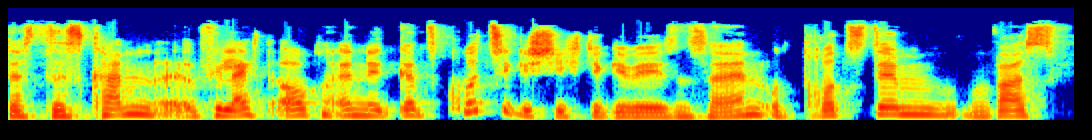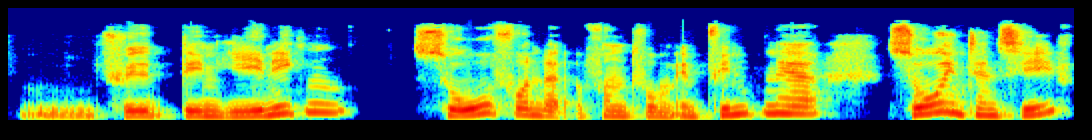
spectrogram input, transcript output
Das, das kann äh, vielleicht auch eine ganz kurze Geschichte gewesen sein und trotzdem war es für denjenigen so von der, von, vom Empfinden her so intensiv,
